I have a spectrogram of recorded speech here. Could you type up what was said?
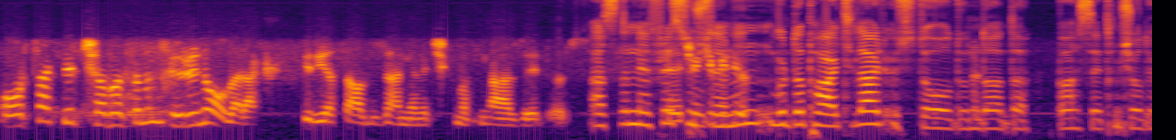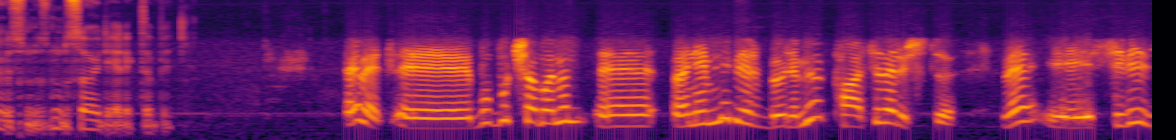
ortak bir çabasının ürünü olarak bir yasal düzenleme çıkmasını arzu ediyoruz. Aslında nefret e, suçlarının burada partiler üstü olduğundan da bahsetmiş oluyorsunuz bunu söyleyerek tabii. Evet, e, bu bu çabanın e, önemli bir bölümü partiler üstü ve e, sivil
